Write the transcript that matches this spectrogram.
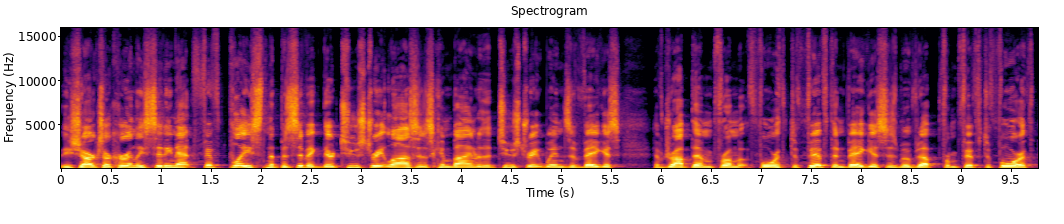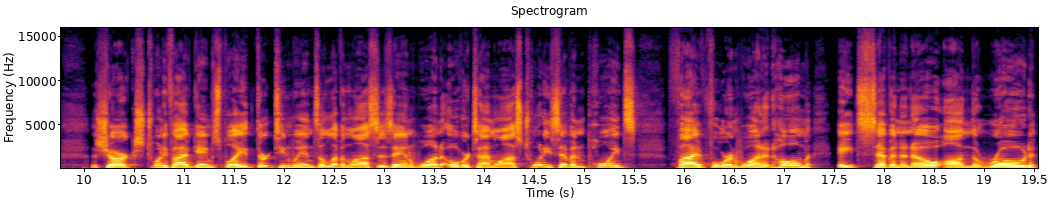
The Sharks are currently sitting at fifth place in the Pacific. Their two straight losses combined with the two straight wins of Vegas have dropped them from fourth to fifth, and Vegas has moved up from fifth to fourth. The Sharks, 25 games played, 13 wins, 11 losses, and one overtime loss, 27 points, 5 4 and 1 at home, 8 7 and 0 on the road.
